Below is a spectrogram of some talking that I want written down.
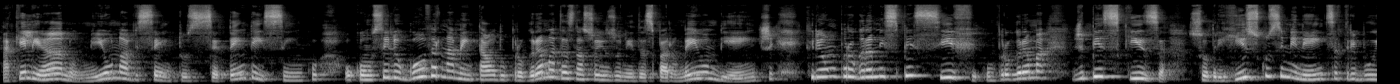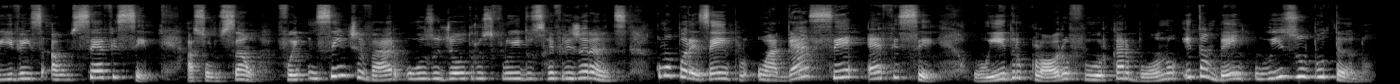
Naquele ano, 1975, o Conselho Governamental do Programa das Nações Unidas para o Meio Ambiente criou um programa específico, um programa de pesquisa sobre riscos iminentes atribuíveis ao CFC. A solução foi incentivar o uso de outros fluidos refrigerantes, como por exemplo o HCFC, o hidroclorofluorcarbono e também o isobutano.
